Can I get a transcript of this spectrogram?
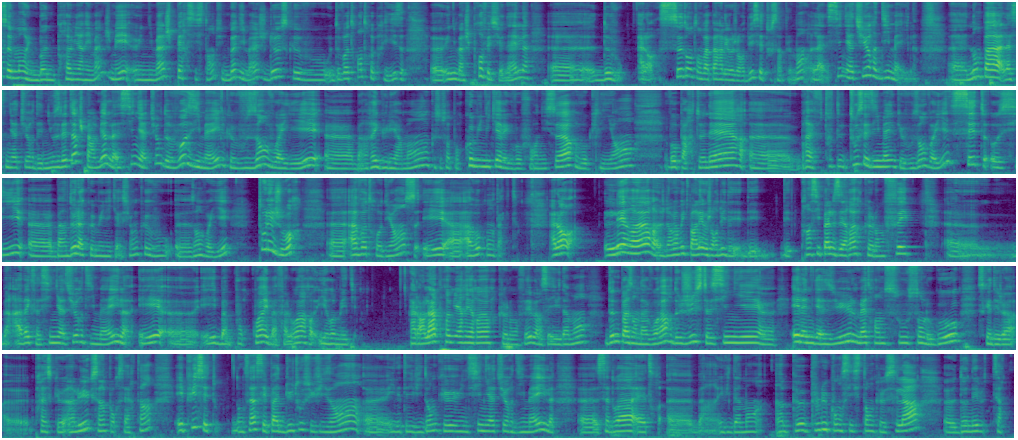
seulement une bonne première image, mais une image persistante, une bonne image de ce que vous, de votre entreprise, euh, une image professionnelle euh, de vous. Alors, ce dont on va parler aujourd'hui, c'est tout simplement la signature d'email. Euh, non pas la signature des newsletters, je parle bien de la signature de vos emails que vous envoyez euh, ben, régulièrement, que ce soit pour communiquer avec vos fournisseurs, vos clients, vos partenaires, bref, tous ces emails que vous envoyez, c'est aussi ben, de la communication que vous envoyez tous les jours à votre audience et à vos contacts. Alors, l'erreur, j'ai envie de parler aujourd'hui des, principales erreurs que l'on fait euh, ben, avec sa signature d'email et, euh, ben, pourquoi il va falloir y remédier. Alors la première erreur que l'on fait, ben, c'est évidemment de ne pas en avoir, de juste signer euh, Hélène Gazul, mettre en dessous son logo, ce qui est déjà presque un luxe hein, pour certains, et puis c'est tout. Donc ça, c'est pas du tout suffisant. Euh, il est évident qu'une signature d'email, euh, ça doit être euh, ben, évidemment un peu plus consistant que cela, donner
